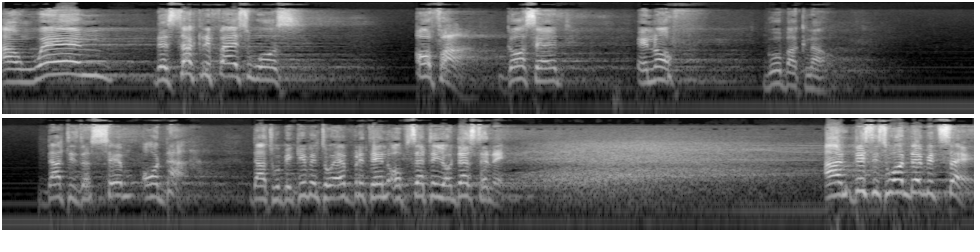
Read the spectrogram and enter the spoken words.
And when the sacrifice was offered, God said, Enough. Go back now. That is the same order that will be given to everything upsetting your destiny. And this is what David said.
